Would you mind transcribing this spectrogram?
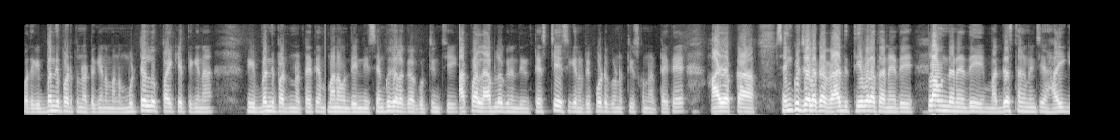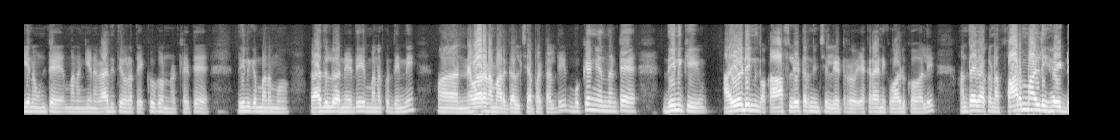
కొద్దిగా ఇబ్బంది పడుతున్నట్టుగా మనం ముట్టెలు పైకెత్తిగిన ఇబ్బంది పడుతున్నట్టయితే మనం దీన్ని శంకుజలగా గుర్తించి ఆక్వా ల్యాబ్లో గిన దీన్ని టెస్ట్ చేసి కానీ రిపోర్ట్ కూడా తీసుకున్నట్టయితే ఆ యొక్క శంకుజలక వ్యాధి తీవ్రత అనేది ఎట్లా ఉందనేది అనేది మధ్యస్థంగా నుంచి హై గిన ఉంటే మనం గిన వ్యాధి తీవ్రత ఎక్కువగా ఉన్నట్లయితే దీనికి మనము వ్యాధులు అనేది మనకు దీన్ని నివారణ మార్గాలు చేపట్టాలి. ముఖ్యంగా ఏంటంటే దీనికి అయోడిన్ ఒక హాఫ్ లీటర్ నుంచి లీటర్ ఎకరానికి వాడుకోవాలి. అంతేకాకుండా ఫార్మాల్డిహైడ్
